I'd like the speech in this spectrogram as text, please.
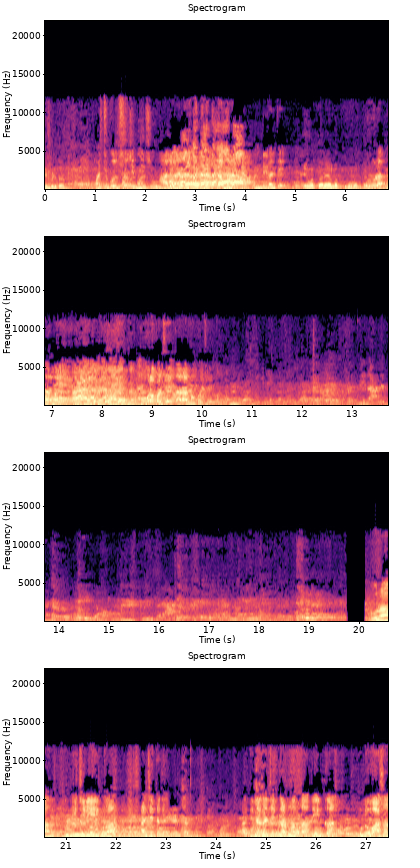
ఏం పెడతారు? పచ్చి పులుసు ఆలుగడ్డ టమాటా అంతే. ఏమొస్తానే అలా పురుగులు వస్తాయి. అన్నం కూర కిచిడి ఇంకా అది వస్తుంది గుడ్డు వాసన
